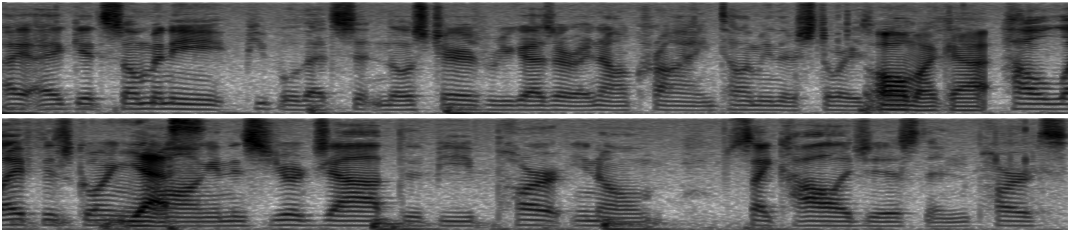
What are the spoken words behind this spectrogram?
I, I get so many people that sit in those chairs where you guys are right now crying, telling me their stories. Oh my god. how life is going Yes. wrong, and it's your job to be part, you know, psychologist and parts,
